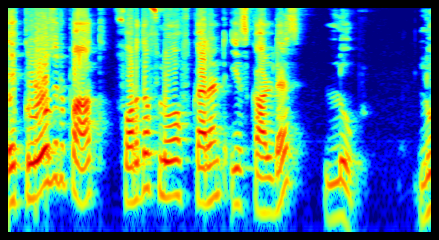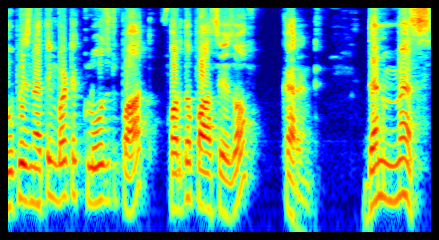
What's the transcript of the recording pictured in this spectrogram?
A closed path for the flow of current is called as loop. Loop is nothing but a closed path for the passage of current. Then mesh.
